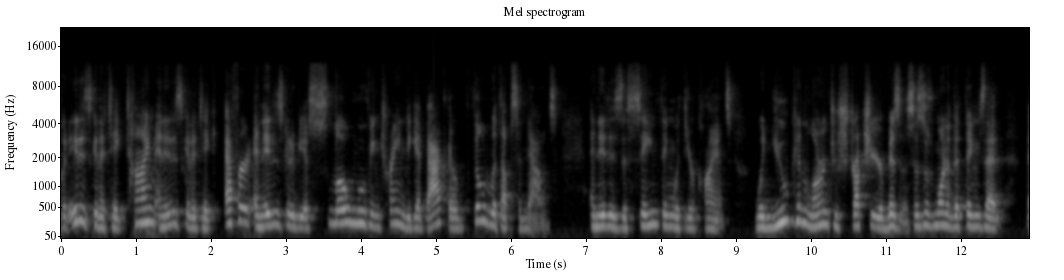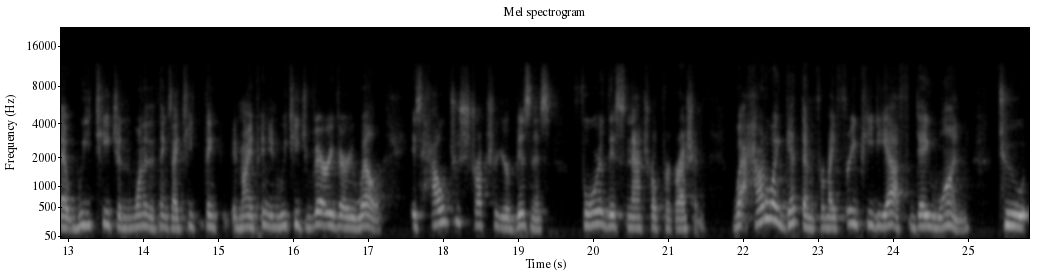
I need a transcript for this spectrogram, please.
but it is going to take time and it is going to take effort and it is going to be a slow moving train to get back there filled with ups and downs. And it is the same thing with your clients. When you can learn to structure your business this is one of the things that that we teach and one of the things i teach think in my opinion we teach very very well is how to structure your business for this natural progression. What, how do i get them for my free pdf day one to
